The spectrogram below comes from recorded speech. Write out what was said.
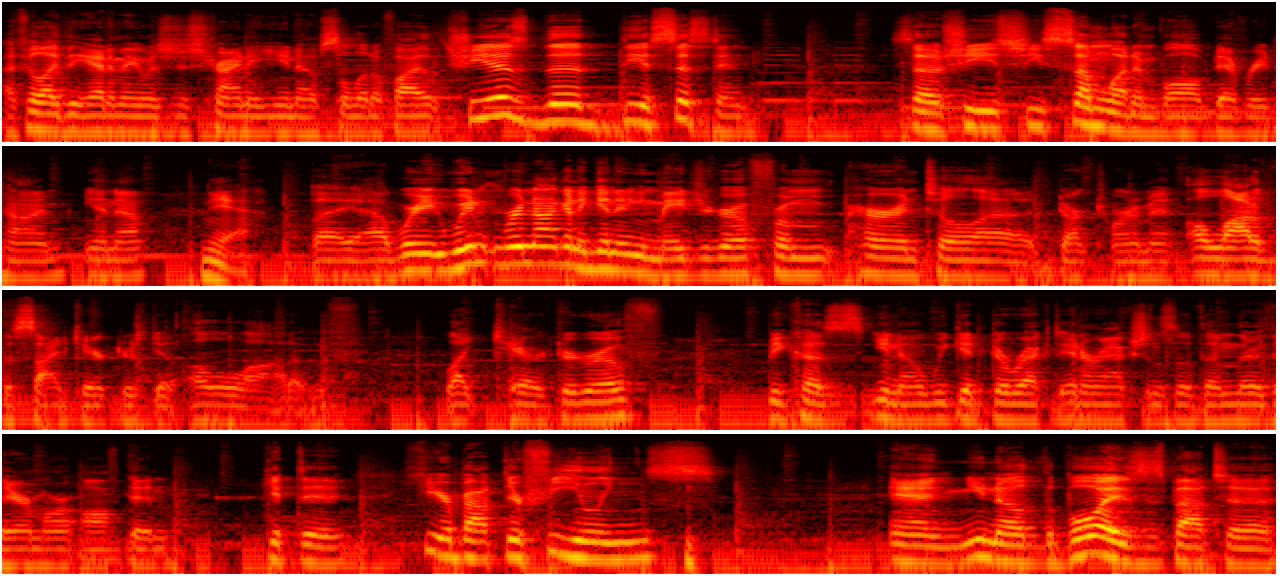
I feel like the anime was just trying to, you know, solidify. She is the the assistant, so she's she's somewhat involved every time, you know. yeah. But yeah, we we we're not gonna get any major growth from her until uh, Dark Tournament. A lot of the side characters get a lot of like character growth because you know we get direct interactions with them. They're there more often. Get to hear about their feelings, and you know the boys is about to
